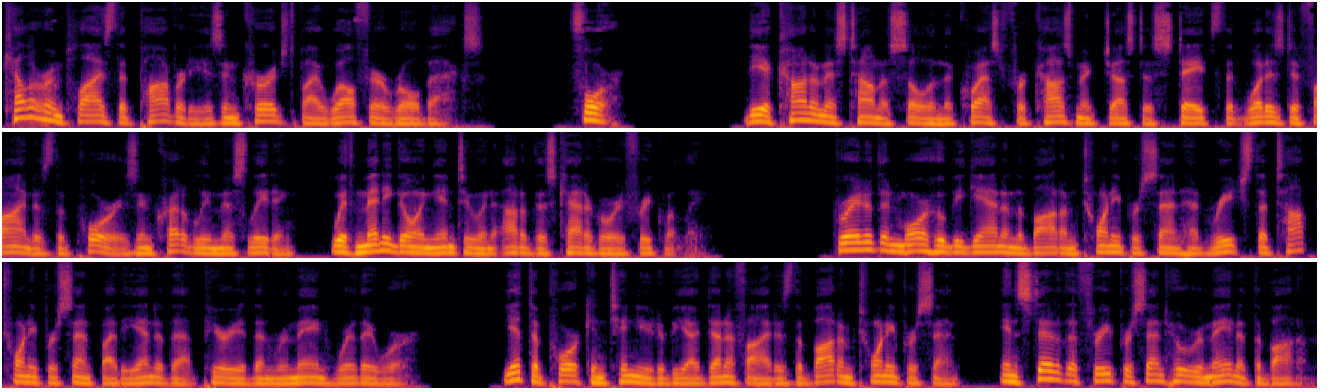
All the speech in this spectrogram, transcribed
Keller implies that poverty is encouraged by welfare rollbacks. 4. The economist Thomas Sowell in The Quest for Cosmic Justice states that what is defined as the poor is incredibly misleading, with many going into and out of this category frequently. Greater than more who began in the bottom 20% had reached the top 20% by the end of that period than remained where they were. Yet the poor continue to be identified as the bottom 20%, instead of the 3% who remain at the bottom.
